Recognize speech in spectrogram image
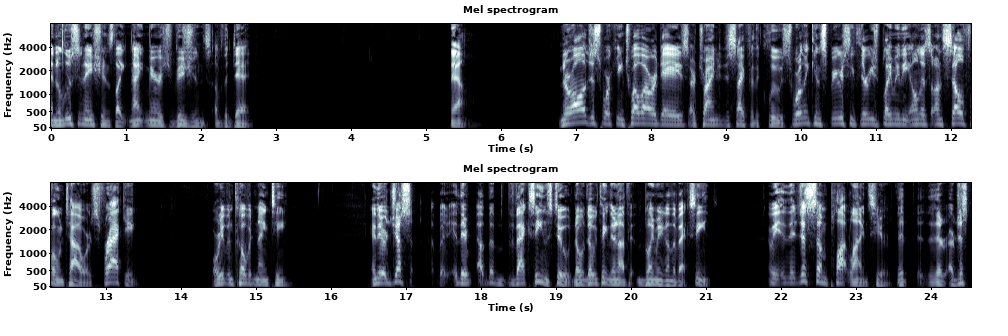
and hallucinations like nightmarish visions of the dead. Now, neurologists working 12 hour days are trying to decipher the clues, swirling conspiracy theories blaming the illness on cell phone towers, fracking, or even COVID 19. And they're just they're uh, the vaccines too. No, don't think they're not blaming on the vaccines. I mean, there's just some plot lines here that that are just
